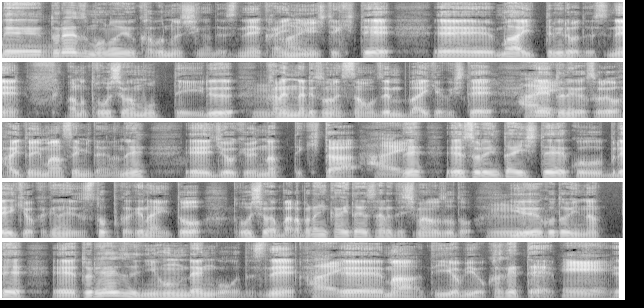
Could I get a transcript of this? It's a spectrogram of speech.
で、とりあえず物言う株主がですね、介入してきて、えーまあ言ってみればですね、あの、東芝が持っている金になりそうな資産を全部売却して、はい。えーとにかくそれを配当に回せみたいなね、えー状況になってきた。はい。ね、えーそれに対して、こう、ブレーキをかけないと、ストップかけないと、投資はバラバラに解体されてしまうぞということになって、えーとりあえず日本連合がですね、はい。えーまあ、TOB をかけて、え。え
